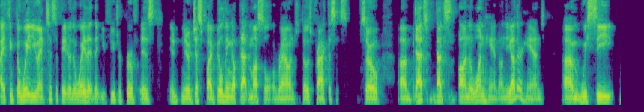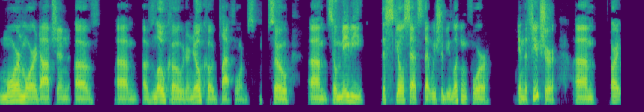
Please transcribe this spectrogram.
I think the way you anticipate or the way that, that you future proof is you know just by building up that muscle around those practices. So um, that's that's on the one hand. On the other hand, um, we see more and more adoption of um, of low code or no code platforms. So um, so maybe the skill sets that we should be looking for in the future um, are,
